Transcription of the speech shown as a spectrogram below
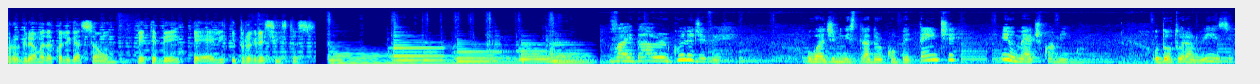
programa da coligação PTB, PL e Progressistas. Vai dar orgulho de ver o administrador competente e o médico amigo. O doutor Aloísio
